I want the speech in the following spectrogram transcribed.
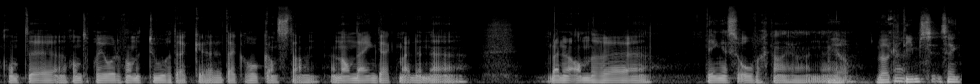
rond, de, rond de periode van de Tour dat ik, uh, dat ik er ook kan staan. En dan denk ik dat ik met een, met een andere dingen over kan gaan. Ja. Welke ja. teams zijn,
